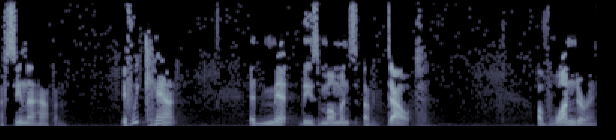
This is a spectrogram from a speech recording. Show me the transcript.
I've seen that happen. If we can't admit these moments of doubt, of wondering,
